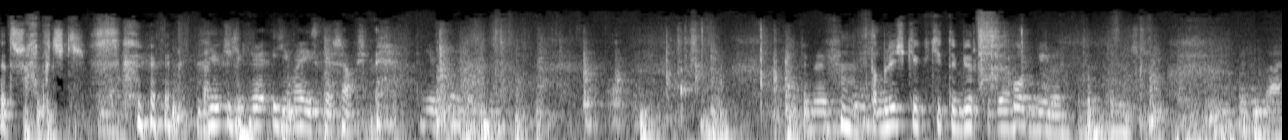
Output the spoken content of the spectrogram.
Это шапочки. Еврейская шапочка. Блядь, Таблички какие-то, бирки, да.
